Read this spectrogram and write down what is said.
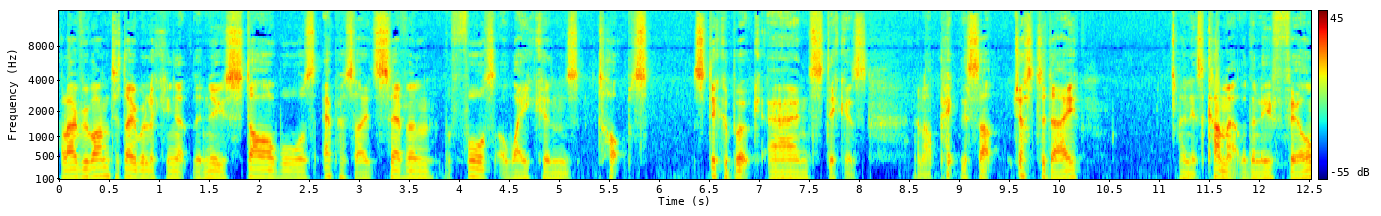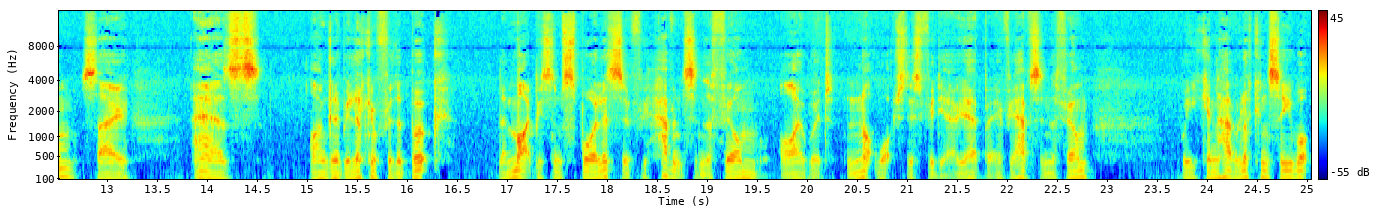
Hello everyone, today we're looking at the new Star Wars Episode 7 The Force Awakens Topps sticker book and stickers. And I picked this up just today and it's come out with a new film. So, as I'm going to be looking through the book, there might be some spoilers. So, if you haven't seen the film, I would not watch this video yet. But if you have seen the film, we can have a look and see what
